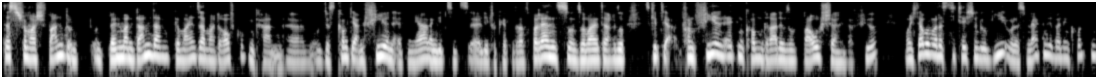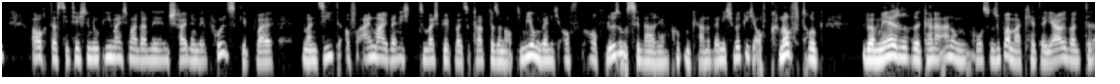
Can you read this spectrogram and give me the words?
das ist schon mal spannend und, und wenn man dann dann gemeinsam mal drauf gucken kann, äh, und das kommt ja an vielen Ecken, ja, dann gibt es jetzt äh, Lieferkettentransparenz und so weiter. Also es gibt ja von vielen Ecken kommen gerade so Baustellen dafür. Und ich glaube aber, dass die Technologie, oder das merken wir bei den Kunden auch, dass die Technologie manchmal dann den entscheidenden Impuls gibt, weil man sieht auf einmal, wenn ich zum Beispiel, weil so gerade bei so einer Optimierung, wenn ich auf, auf Lösungsszenarien gucken kann, wenn ich wirklich auf Knopfdruck über mehrere, keine Ahnung, große Supermarktkette, ja, über das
